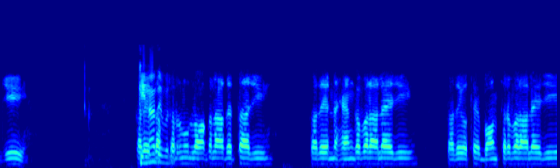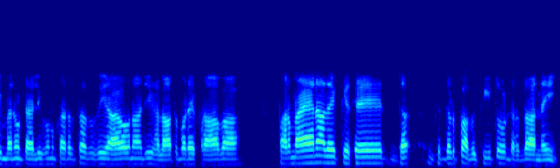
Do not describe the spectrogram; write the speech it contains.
ਜੀ। ਕਦੇ ਕਿਹਨਾਂ ਦੇ ਦਫ਼ਤਰ ਵੱਲੋਂ? ਨੂੰ ਲੋਕ ਲਾ ਦਿੱਤਾ ਜੀ। ਕਦੇ ਨਹਿੰਗ ਬੁਲਾ ਲਏ ਜੀ। ਕਦੇ ਉੱਥੇ ਬੁਲਾ ਲਏ ਜੀ ਮੈਨੂੰ ਟੈਲੀਫੋਨ ਕਰ ਦਿੱਤਾ ਤੁਸੀਂ ਆਓ ਨਾ ਜੀ ਹਾਲਾਤ ਬੜੇ ਖਰਾਬ ਆ ਪਰ ਮੈਂ ਇਹਨਾਂ ਦੇ ਕਿਸੇ ਗਿੱਦੜ ਭਵਕੀ ਤੋਂ ਡਰਦਾ ਨਹੀਂ।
